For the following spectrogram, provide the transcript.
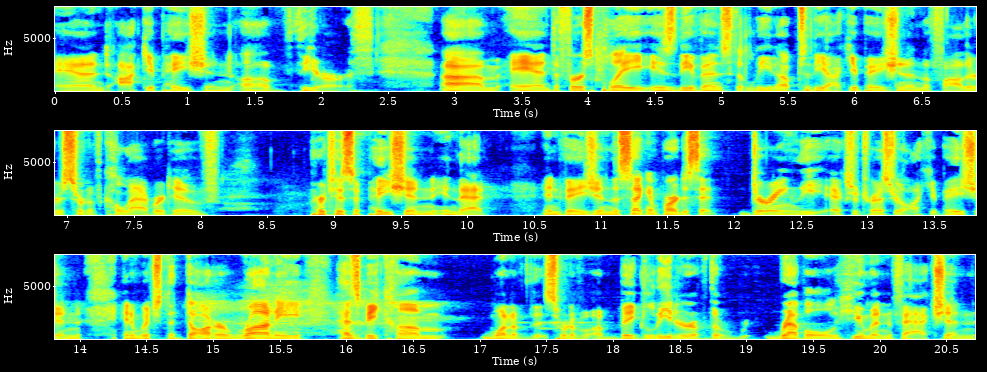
and occupation of the earth. Um, and the first play is the events that lead up to the occupation and the father's sort of collaborative participation in that invasion. The second part is set during the extraterrestrial occupation, in which the daughter Ronnie has become one of the sort of a big leader of the rebel human faction,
